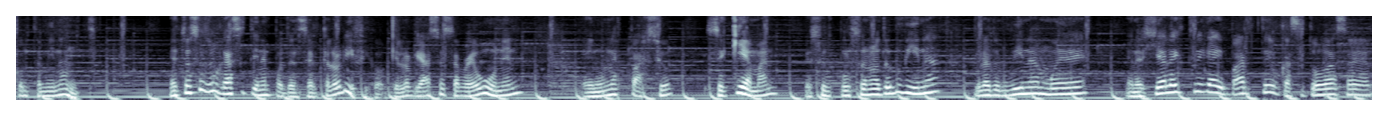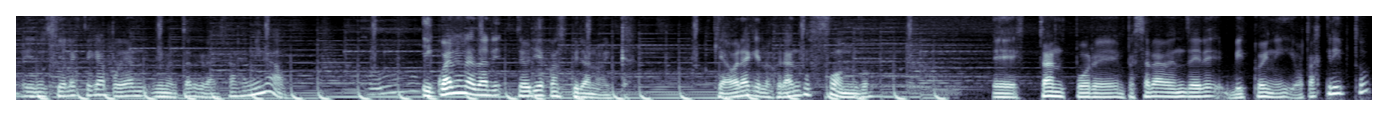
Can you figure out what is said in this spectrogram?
contaminantes. Entonces esos gases tienen potencial calorífico, que lo que hace se reúnen en un espacio, se queman, eso impulsa una turbina y la turbina mueve energía eléctrica y parte o casi toda esa energía eléctrica puede alimentar granjas de minado. Oh, ¿Y cuál es la teoría conspiranoica? Que ahora que los grandes fondos eh, están por eh, empezar a vender eh, Bitcoin y otras cripto,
